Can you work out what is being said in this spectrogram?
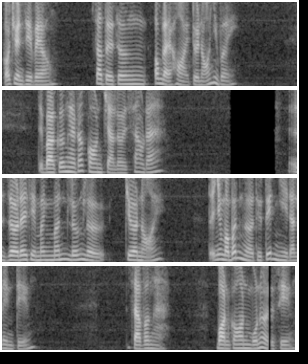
Có chuyện gì về ông? Sao tự dưng ông lại hỏi tụi nó như vậy? Thì bà cứ nghe các con trả lời sao đã. Giờ đây thì Minh Mẫn lưỡng lự, Chưa nói. Thế nhưng mà bất ngờ thì Tuyết Nhi đã lên tiếng. Dạ vâng ạ. Bọn con muốn ở riêng.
